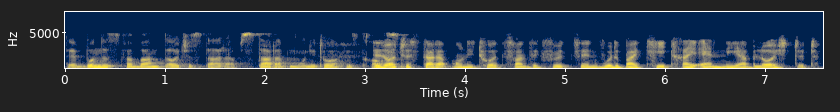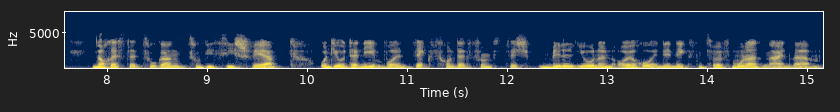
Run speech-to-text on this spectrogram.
Der Bundesverband Deutsche Startups, Startup Monitor, ist draußen. Der Deutsche Startup Monitor 2014 wurde bei T3N näher beleuchtet. Noch ist der Zugang zu VC schwer und die Unternehmen wollen 650 Millionen Euro in den nächsten zwölf Monaten einwerben.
